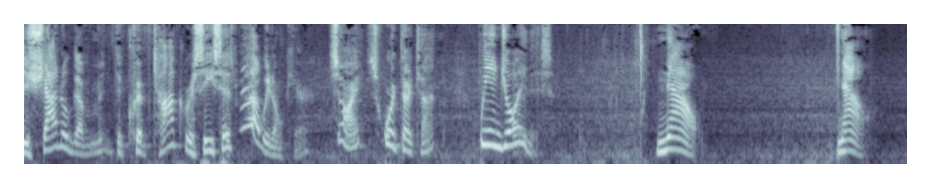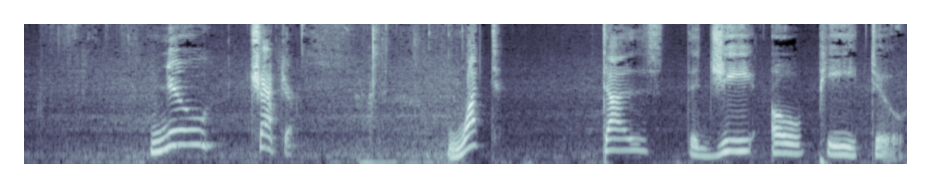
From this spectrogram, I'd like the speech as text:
The shadow government, the cryptocracy says, well, we don't care. It's all right. It's worth our time. We enjoy this. Now, now, new chapter. What does the GOP do?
